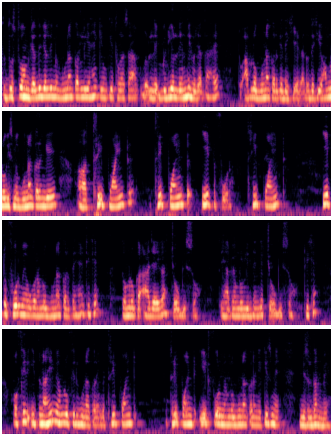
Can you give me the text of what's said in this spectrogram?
तो दोस्तों, हम जल्दी जल्दी में गुना कर लिए हैं क्योंकि थोड़ा सा वीडियो लेंदी हो जाता है तो आप लोग गुना करके देखिएगा। तो देखिए, हम लोग इसमें गुना करेंगे three point three point eight four three point eight four में अगर हम लोग गुना करते हैं, ठीक है तो हम लोग का आ जाएगा चौबीस। सौ तो यहाँ पे हम लोग लिख देंगे चौबीस सौ ठीक है? और फिर इतना ही में हम लोग फिर गुना करेंगे। Three point three point eight four में हम लोग गुना करेंगे किसमें? मिश्रधन में।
